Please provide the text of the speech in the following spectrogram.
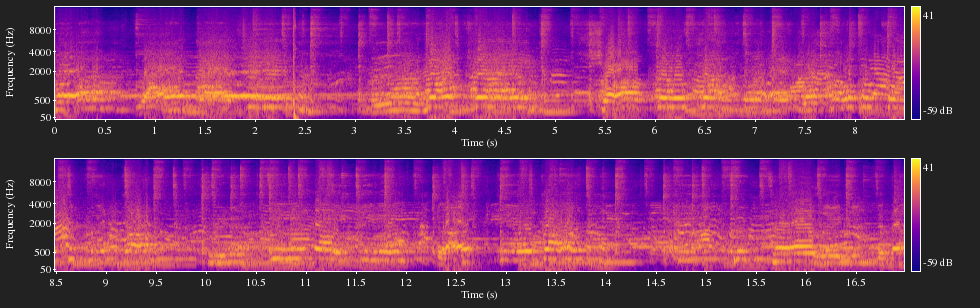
มอและแต่จริงเมื่อรักใครชอบเข้าข้างตัวเองว่าเขาก็คงคิดเหมือนกันเรื่องที่ไม่เกี่ยวกลับเกี่ยวกันคิด ถึงเธอเลยจินตนา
